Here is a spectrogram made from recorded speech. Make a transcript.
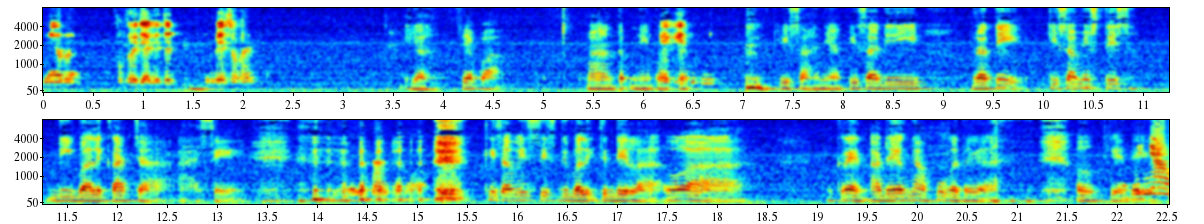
Biar pekerjaan itu besok kan iya siapa mantep nih Pak. gitu. Kisahnya. Kisah di berarti kisah mistis di balik kaca AC kisah mistis di balik jendela wah keren ada yang nyapu katanya oke deh Adanya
